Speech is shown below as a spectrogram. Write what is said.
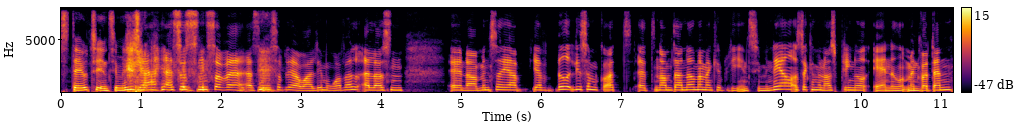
Stave til intimidering. Ja, altså, sådan, så, hvad, altså, så bliver jeg jo aldrig mor, vel? Eller sådan, øh, nå, men så jeg, jeg ved ligesom godt, at når der er noget med, man kan blive insemineret, og så kan man også blive noget andet. Men hvordan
